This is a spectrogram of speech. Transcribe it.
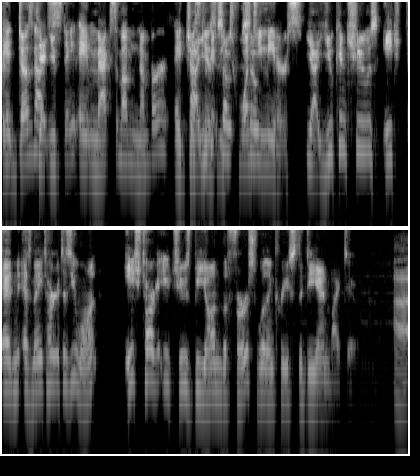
it does not Yeah, you- state a maximum number. It just you gives can- me so- 20 so- meters. Yeah, you can choose each and as many targets as you want. Each target you choose beyond the first will increase the DN by two. Uh,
